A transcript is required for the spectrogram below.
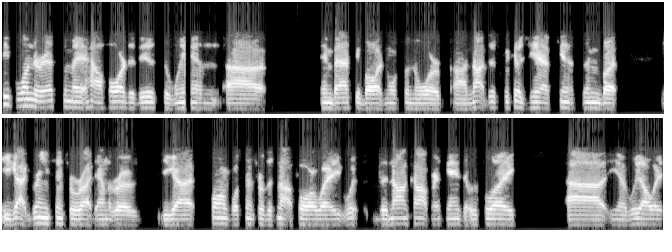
people underestimate how hard it is to win uh, in basketball at North Lenoir. Uh, not just because you have Kinston, but you got Greene Central right down the road. You got Farmville Central that's not far away. The non-conference games that we play, uh, you know, we always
